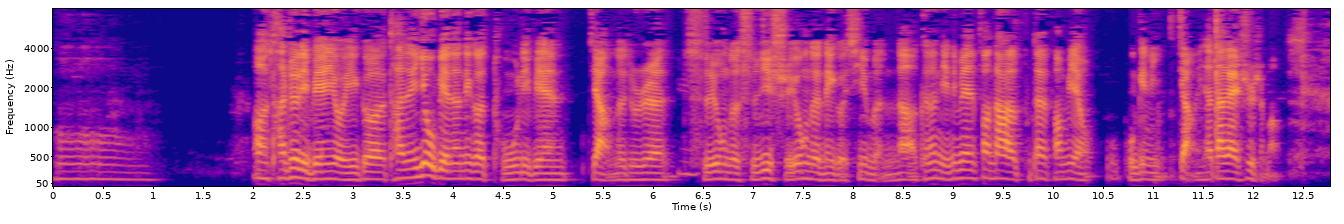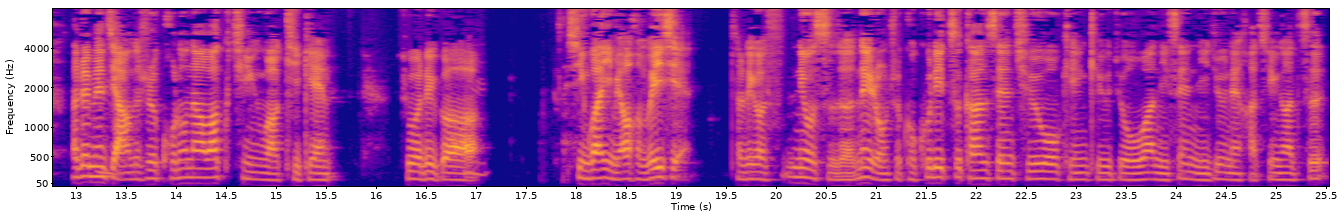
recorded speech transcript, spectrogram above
哦。啊，它这里边有一个，它那右边的那个图里边讲的就是使用的实际使用的那个新闻呢，可能你那边放大不太方便，我我给你讲一下大概是什么。它这边讲的是 Corona vaccine wa kiken，说这个新冠疫苗很危险。它那个 news 的内容是国立感染中央研究所は2020年8月。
